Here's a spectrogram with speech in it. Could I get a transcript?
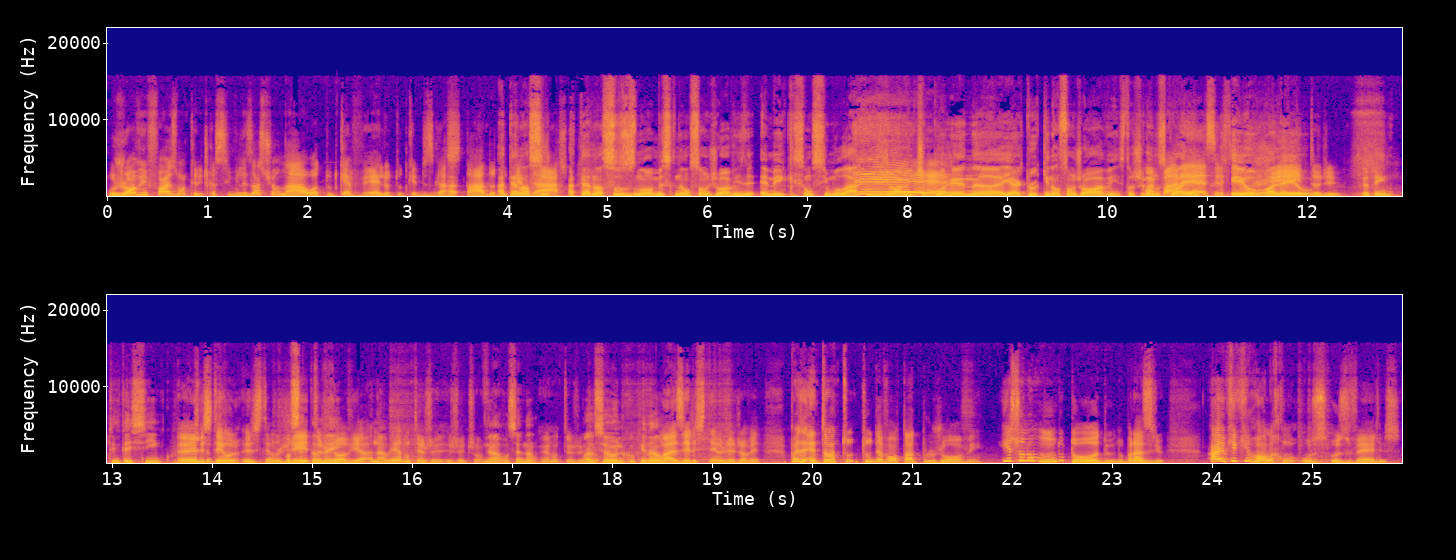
O jovem faz uma crítica civilizacional a tudo que é velho, a tudo que é desgastado, a tudo Até, que nosso- é gasto. até nossos nomes que não são jovens é meio que são simulacro É. de jovem, tipo Renan e Arthur, que não são jovens, estão chegando Mas nos 40. parece, eles têm eu, um olha eu. de- Eu tenho 35. É, eles têm um, eles têm um Você jeito também? jovial. Não, eu não tenho je- jeito jovial. Não, você não. Eu não tenho jeito Mas você é o único que não. Mas eles têm o jeito de jovial. Pois é, então é tu- tudo é voltado pro jovem. Isso no mundo todo, no Brasil. Aí o que que rola com os, os velhos?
